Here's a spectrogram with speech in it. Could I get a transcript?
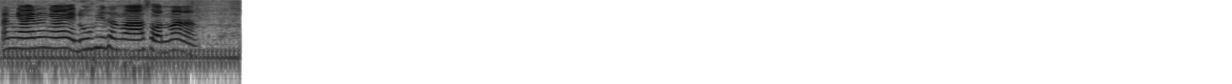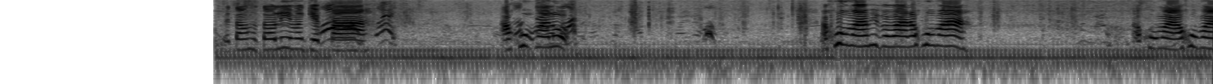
นั่นไงนั่นไง ดูพี่ธันวาสอนมาน่ะ ไปต้องสตอรี่มาเก็บปลาเอาคู่มาลูกเอาคู่มาพี่ประวานเอาคู่มา เอาคู่มาเอาคู่มา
